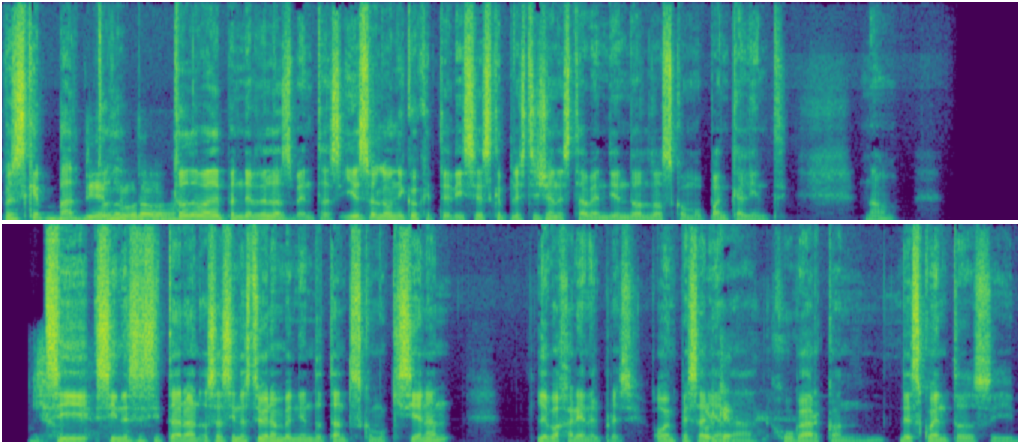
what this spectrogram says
pues es que va Bien todo, duro. todo va a depender de las ventas. Y eso lo único que te dice es que PlayStation está vendiéndolos como pan caliente, ¿no? Si, si necesitaran, o sea, si no estuvieran vendiendo tantos como quisieran, le bajarían el precio o empezarían a jugar con descuentos y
